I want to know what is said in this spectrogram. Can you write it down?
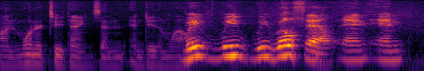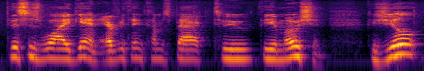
on one or two things and, and do them well. We we we will fail, and and this is why again everything comes back to the emotion because you'll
